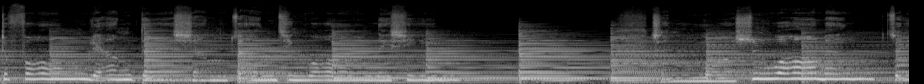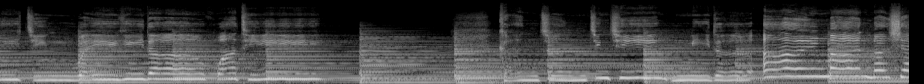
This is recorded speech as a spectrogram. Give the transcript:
的风凉得想钻进我内心，沉默是我们最近唯一的话题。看曾经亲密的爱慢慢像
